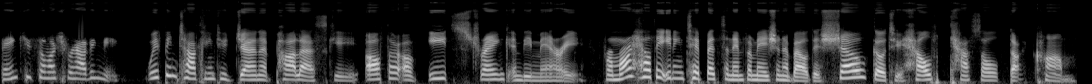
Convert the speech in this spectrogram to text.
Thank you so much for having me. We've been talking to janet Palevsky, author of eat shrink and be merry. For more healthy eating tidbits and information about this show go to healthcastle.com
